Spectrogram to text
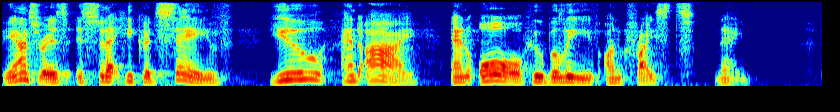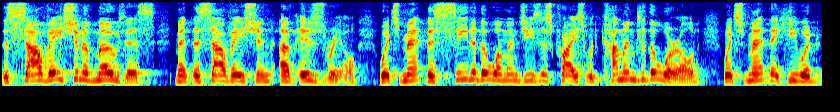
The answer is, is so that he could save you and I and all who believe on Christ's name. The salvation of Moses meant the salvation of Israel, which meant the seed of the woman, Jesus Christ, would come into the world, which meant that he would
